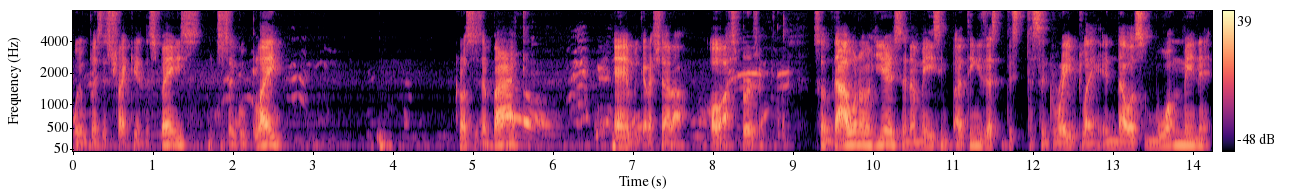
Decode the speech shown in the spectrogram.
Wing the striker in the space, which is a good play crosses it back, and we got a shot out. Oh, that's perfect. So that one over here is an amazing. I think that's this that's a great play, and that was one minute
